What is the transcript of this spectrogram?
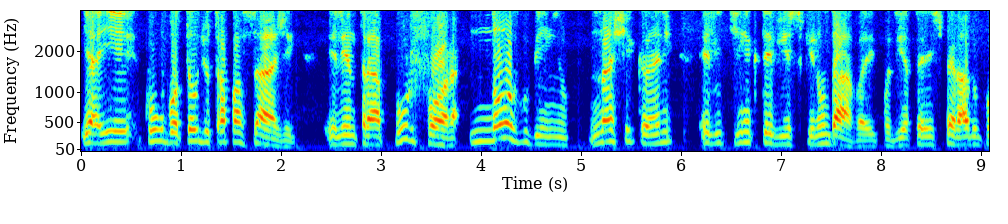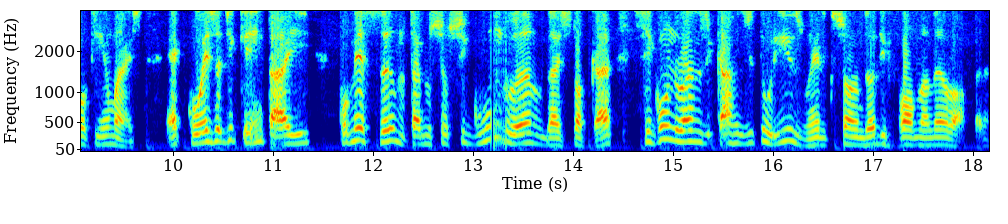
e aí com o botão de ultrapassagem ele entrar por fora no Rubinho, na chicane, ele tinha que ter visto que não dava, ele podia ter esperado um pouquinho mais. É coisa de quem está aí começando, está no seu segundo ano da Stock Car, segundo ano de carros de turismo, ele que só andou de Fórmula na Europa. Né?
